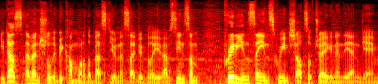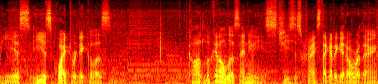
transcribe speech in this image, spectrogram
He does eventually become one of the best units, I do believe. I've seen some pretty insane screenshots of Jagen in the endgame. He is he is quite ridiculous. God, look at all those enemies. Jesus Christ, I gotta get over there.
